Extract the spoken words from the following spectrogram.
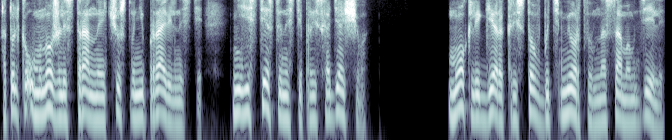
а только умножили странное чувство неправильности, неестественности происходящего. Мог ли Гера Крестов быть мертвым на самом деле?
